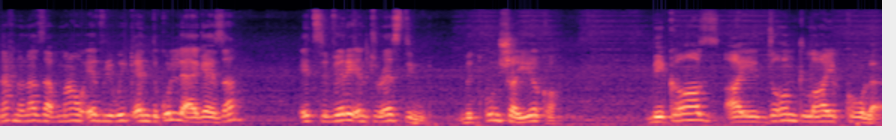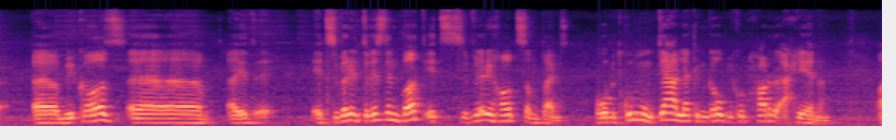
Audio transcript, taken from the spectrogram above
نحن نذهب معه every weekend كل اجازه it's very interesting بتكون شيقه because I don't like cola uh, because uh, it- it's very interesting but it's very hot sometimes هو بتكون ممتعة لكن الجو بيكون حر أحيانا I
